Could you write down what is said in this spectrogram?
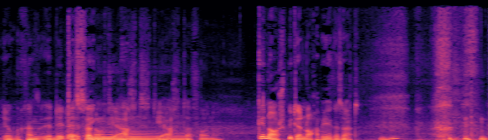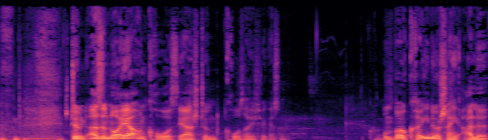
Ja, du kannst, nee, da ist ja noch die Deswegen- 8, die 8 da vorne. Genau, spielt er noch, habe ich ja gesagt. stimmt, also Neuer und Groß, ja, stimmt. Groß habe ich vergessen. Und bei Ukraine wahrscheinlich alle.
